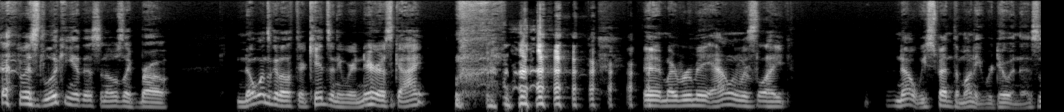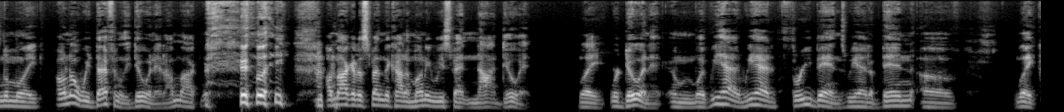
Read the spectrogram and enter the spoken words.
I was looking at this and I was like, bro, no one's gonna let their kids anywhere near us, guy. and my roommate Alan was like, "No, we spent the money. We're doing this." And I'm like, "Oh no, we're definitely doing it. I'm not like I'm mm-hmm. not gonna spend the kind of money we spent not do it. Like we're doing it." And like we had we had three bins. We had a bin of like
